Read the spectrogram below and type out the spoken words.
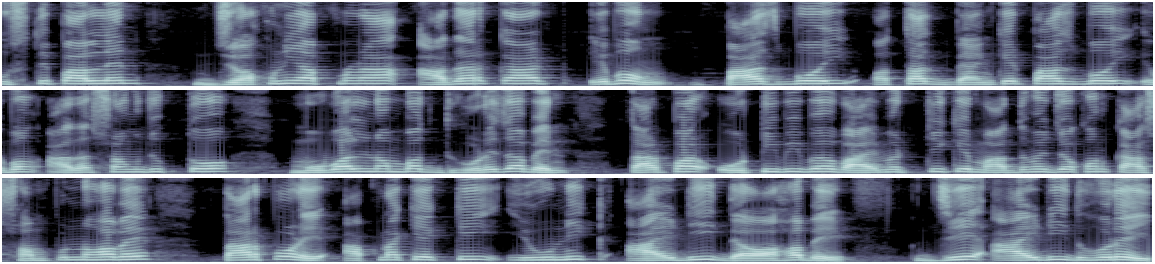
বুঝতে পারলেন যখনই আপনারা আধার কার্ড এবং পাসবই অর্থাৎ ব্যাংকের পাসবই এবং আধার সংযুক্ত মোবাইল নম্বর ধরে যাবেন, তারপর ওটিপি বা বায়োমেট্রিকের মাধ্যমে যখন কাজ সম্পূর্ণ হবে, তারপরে আপনাকে একটি ইউনিক আইডি দেওয়া হবে, যে আইডি ধরেই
